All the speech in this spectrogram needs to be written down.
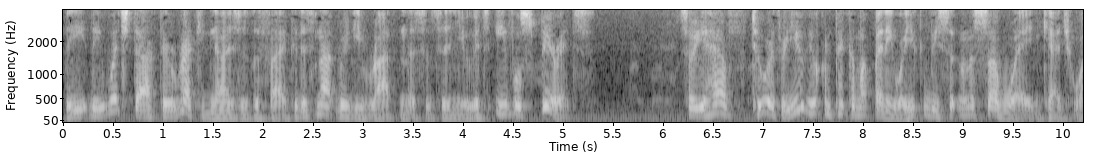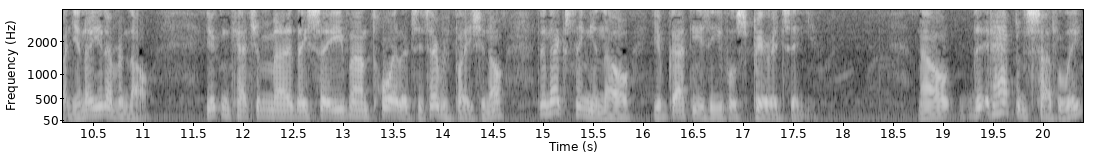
the, the witch doctor recognizes the fact that it's not really rottenness that's in you, it's evil spirits. So you have two or three. You, you can pick them up anywhere. You can be sitting on a subway and catch one. You know, you never know. You can catch them, uh, they say, even on toilets. It's every place, you know. The next thing you know, you've got these evil spirits in you. Now, th- it happens subtly.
